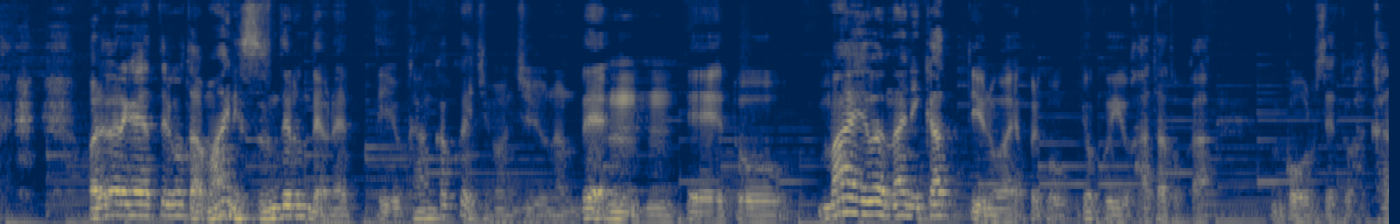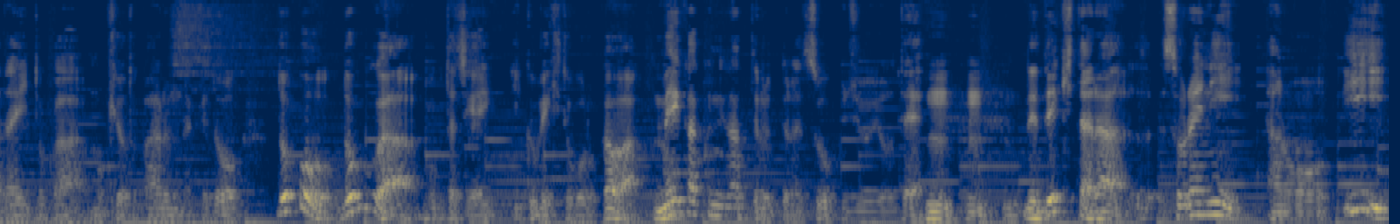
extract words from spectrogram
我々がやってることは前に進んでるんだよねっていう感覚が一番重要なので、うんうん。えっ、と、前は何かっていうのがやっぱりこう、よく言う旗とか、ゴールセット課題とか目標とかあるんだけど、どこ、どこが僕たちが行くべきところかは明確になってるっていうのはすごく重要で、うんうんで、できたら、それに、あの、いい、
